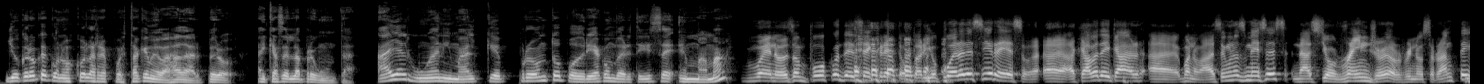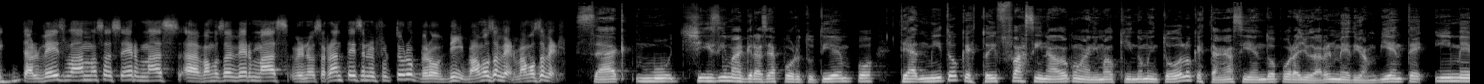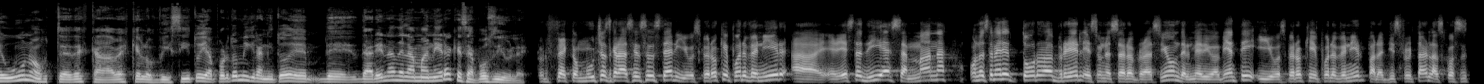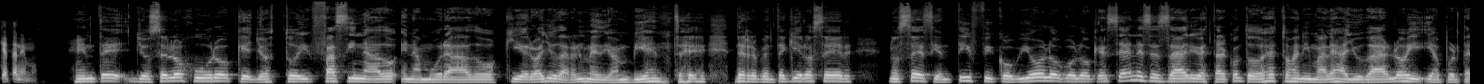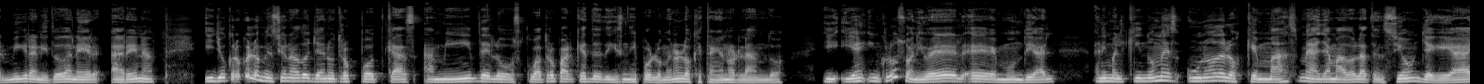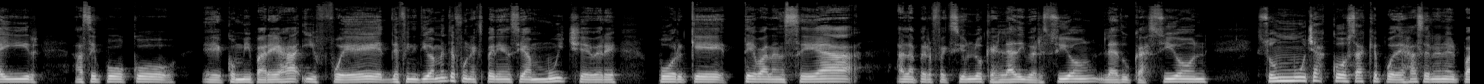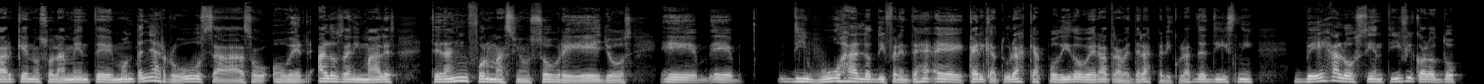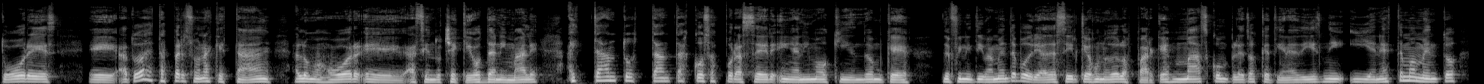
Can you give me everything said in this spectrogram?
Yo creo que conozco la respuesta que me vas a dar, pero hay que hacer la pregunta. ¿Hay algún animal que pronto podría convertirse en mamá? Bueno, es un poco de secreto, pero yo puedo decir eso. Uh, acaba de llegar, uh, bueno, hace unos meses nació Ranger, el rinoceronte. Tal vez vamos a hacer más, uh, vamos a ver más rinocerontes en el futuro, pero di, vamos a ver, vamos a ver. Zach, muchísimas gracias por tu tiempo. Te admito que estoy fascinado con Animal Kingdom y todo lo que están haciendo por ayudar al medio ambiente y me uno a ustedes cada vez que los visito y aporto mi granito de, de, de arena de la mano manera que sea posible. Perfecto, muchas gracias a usted y yo espero que pueda venir a este día, semana. Honestamente, todo abril es una celebración del medio ambiente y yo espero que pueda venir para disfrutar las cosas que tenemos. Gente, yo se lo juro que yo estoy fascinado, enamorado, quiero ayudar al medio ambiente. De repente quiero ser, no sé, científico, biólogo, lo que sea necesario, estar con todos estos animales, ayudarlos y, aportar mi granito de arena. Y yo creo que lo he mencionado ya en otros podcasts. A mí, de los cuatro parques de Disney, por lo menos los que están en Orlando, y, incluso a nivel eh, mundial, Animal Kingdom es uno de los que más me ha llamado la atención. Llegué a ir hace poco eh, con mi pareja y fue definitivamente fue una experiencia muy chévere porque te balancea a la perfección lo que es la diversión, la educación. Son muchas cosas que puedes hacer en el parque, no solamente montañas rusas o, ver a los animales, te dan información sobre ellos, eh, eh, dibujas las diferentes eh, caricaturas que has podido ver a través de las películas de Disney, ves a los científicos, a los doctores, eh, a todas estas personas que están a lo mejor eh, haciendo chequeos de animales. Hay tantos, tantas cosas por hacer en Animal Kingdom que definitivamente podría decir que es uno de los parques más completos que tiene Disney y en este momento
